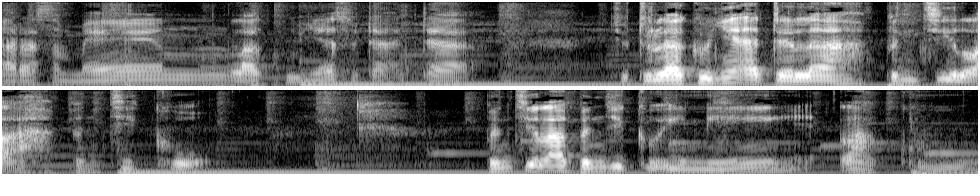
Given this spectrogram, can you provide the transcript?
aransemen lagunya sudah ada. Judul lagunya adalah Bencilah Benciku. Bencilah Benciku ini lagu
